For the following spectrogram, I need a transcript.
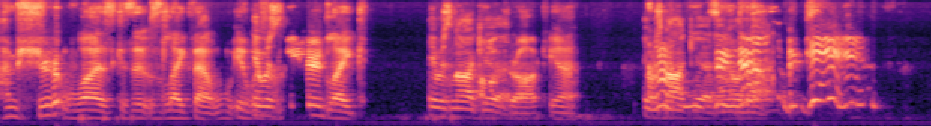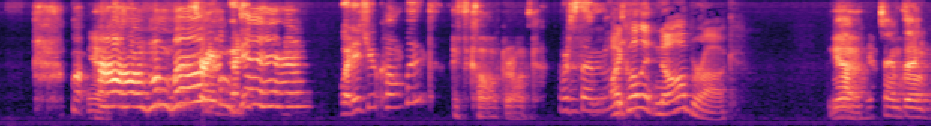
I'm sure it was because it was like that. It was, It was- weird, like It was not good. rock. Yeah. It was not good. I know that. Yeah. Sorry, what did- What did you call it? It's cock rock. What does that mean? I call it knob rock. Yeah, same thing.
